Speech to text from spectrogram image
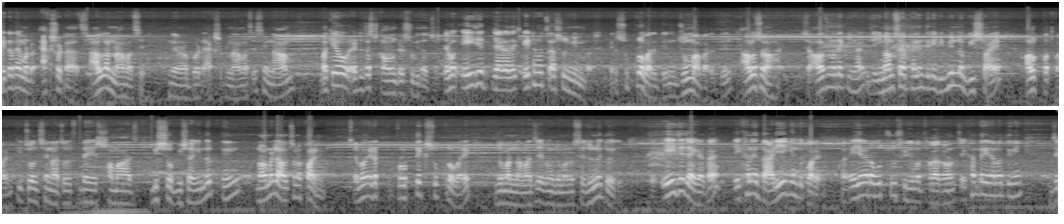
এটাতে মোটামুটি একশোটা আছে। আল্লাহর নাম আছে, নিরানব্বইটা, একশোটা নাম আছে, সেই নাম বা কেউ এটা জাস্ট কাউন্টের সুবিধার জন্য। এবং এই যে জায়গাটা দেখ এটা হচ্ছে আসল মিম্বার। এটা শুক্রবারের দিন, জুম্মাবারের দিন। আলোচনা হয়। সে আলোচনাতে কি হয়? যে ইমাম সাহেব থাকেন, তিনি বিভিন্ন বিষয়ে আলোকপাত করেন। কি চলছে, না চলছে, দেশ, সমাজ, বিশ্ব বিষয়ে কিন্তু তিনি নর্মালি আলোচনা করেন এবং এটা প্রত্যেক শুক্রবারে জুমার নামাজে এবং জুমানোর সেজন্যই তৈরি। তো এই যে জায়গাটা, এখানে দাঁড়িয়ে কিন্তু করেন। কারণ এই জায়গাটা উঁচু, সিঁড়ির মধ্যে থাকার কারণ হচ্ছে এখান থেকে যেন তিনি যে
